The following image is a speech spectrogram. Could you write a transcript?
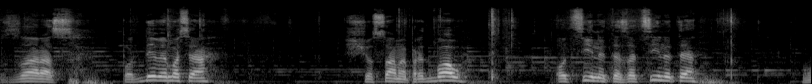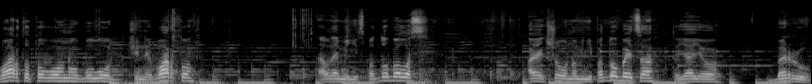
Зараз подивимося, що саме придбав. Оціните, заціните. Варто того воно було чи не варто. Але мені сподобалось. А якщо воно мені подобається, то я його беру.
